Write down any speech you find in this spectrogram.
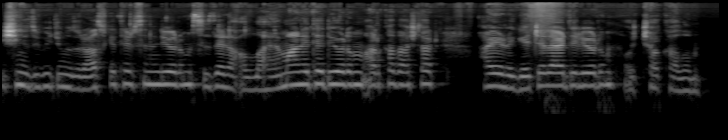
işinizi gücünüzü rast getirsin diyorum. Sizlere Allah'a emanet ediyorum arkadaşlar. Hayırlı geceler diliyorum. Hoşça kalın.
